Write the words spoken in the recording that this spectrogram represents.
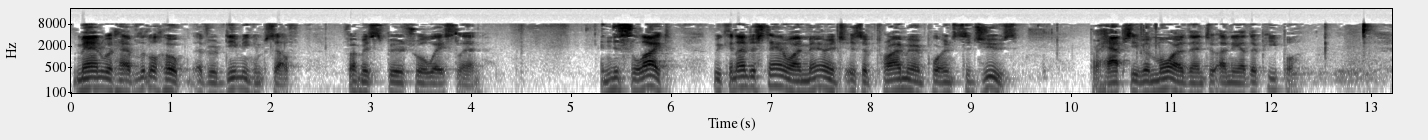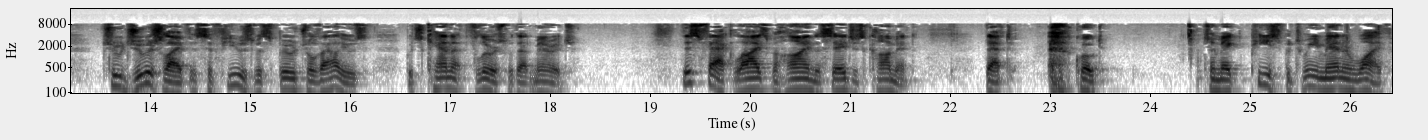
man would have little hope of redeeming himself from his spiritual wasteland. In this light, we can understand why marriage is of primary importance to Jews, perhaps even more than to any other people. True Jewish life is suffused with spiritual values which cannot flourish without marriage. This fact lies behind the sage's comment that, quote, to make peace between man and wife,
